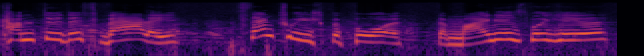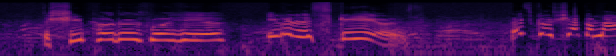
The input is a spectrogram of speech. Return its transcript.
come through this valley centuries before the miners were here, the sheep herders were here, even the skiers. Let's go check them out.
